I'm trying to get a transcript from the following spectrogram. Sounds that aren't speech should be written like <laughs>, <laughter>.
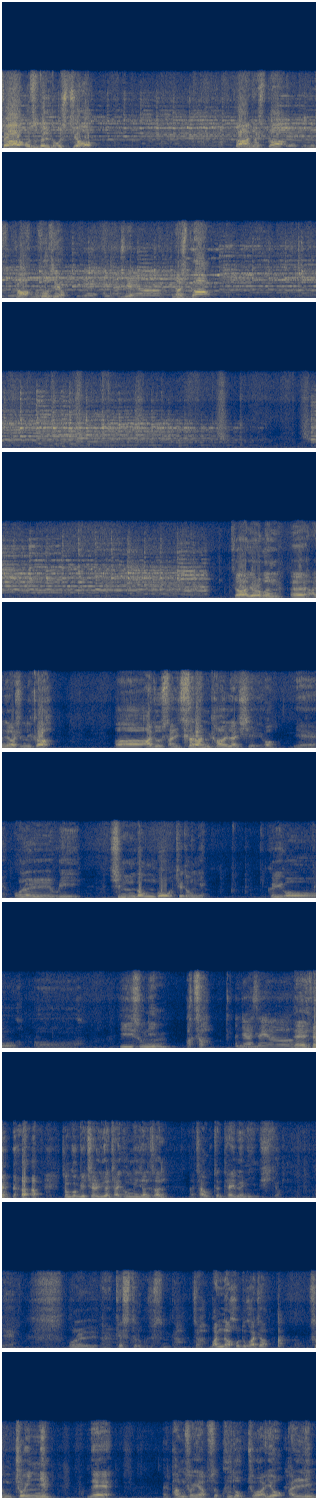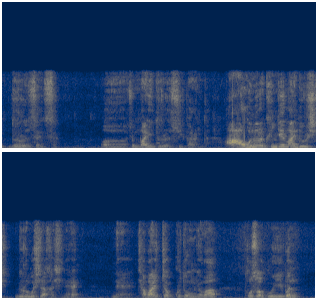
자, 어서들 오십시오. 자, 안녕하십니까. 예. 자, 어서 오세요. 네, 안녕하세요. 안녕하십니까. 자, 여러분, 에, 안녕하십니까. 아, 아주 쌀쌀한 가을 날씨예요. 예, 오늘 우리 심동보 제동님, 그리고, 어, 이수님 박사. 안녕하세요. 네. <laughs> 정권교체를 위한 자유국민전선 자국전 대변인이시죠. 예. 오늘 어, 게스트로 모셨습니다. 자, 만나 호두과자 승초인님. 네. 예, 방송에 앞서 구독, 좋아요, 알림 누르는 센스. 어, 좀 많이 누르시기 바랍니다. 아, 오늘은 굉장히 많이 누르시, 누르고 시작하시네. 네. 자발적 구독료와 도서 구입은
